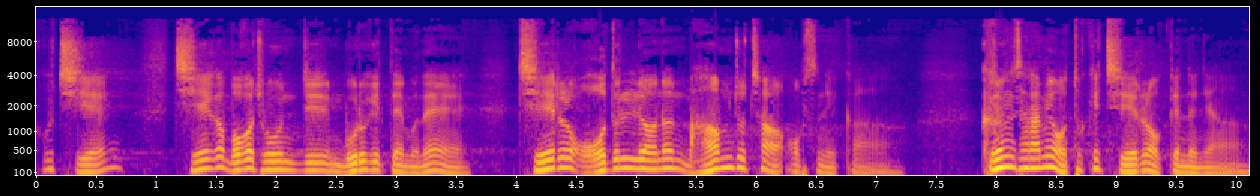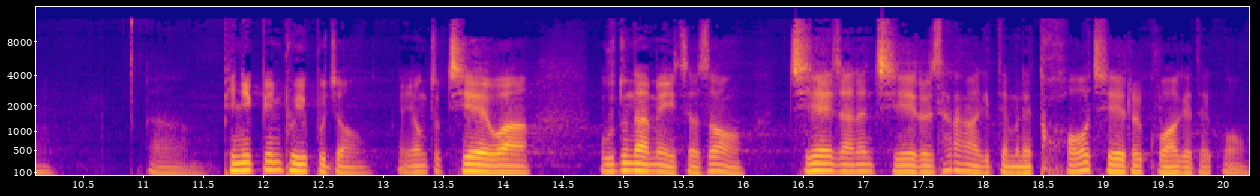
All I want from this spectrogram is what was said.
그 지혜? 지혜가 뭐가 좋은지 모르기 때문에 지혜를 얻으려는 마음조차 없으니까 그런 사람이 어떻게 지혜를 얻겠느냐? 어, 빈익빈 부익부정 영적 지혜와 우둔함에 있어서 지혜자는 지혜를 사랑하기 때문에 더 지혜를 구하게 되고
